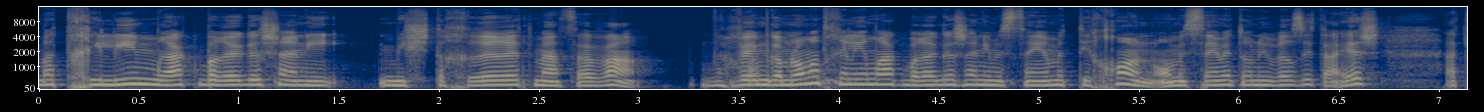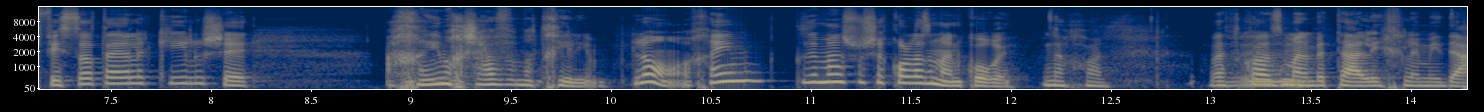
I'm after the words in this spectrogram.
מתחילים רק ברגע שאני משתחררת מהצבא. נכון. והם גם לא מתחילים רק ברגע שאני מסיימת תיכון, או מסיימת אוניברסיטה. יש התפיסות האלה כאילו שהחיים עכשיו מתחילים. לא, החיים זה משהו שכל הזמן קורה. נכון. ואת ו- כל הזמן בתהליך למידה.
